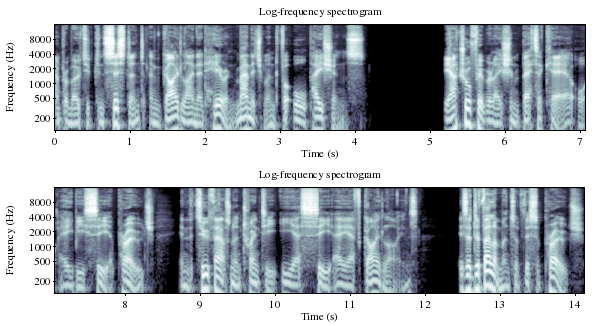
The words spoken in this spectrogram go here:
and promoted consistent and guideline adherent management for all patients. The Atrial Fibrillation Better Care or ABC approach in the 2020 ESC AF guidelines is a development of this approach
